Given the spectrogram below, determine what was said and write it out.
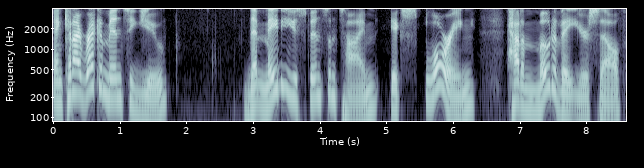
And can I recommend to you that maybe you spend some time exploring how to motivate yourself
